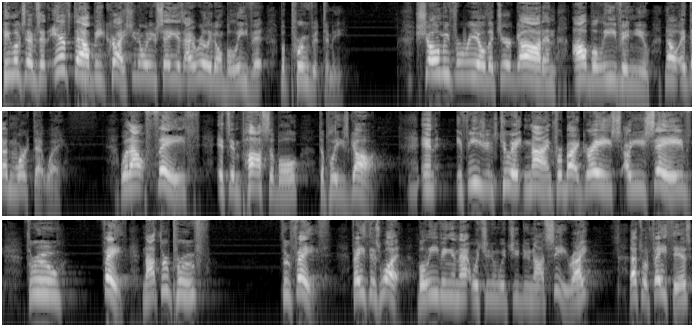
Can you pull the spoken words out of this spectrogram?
He looks at him and said, If thou be Christ, you know what he was saying is, I really don't believe it, but prove it to me. Show me for real that you're God and I'll believe in you. No, it doesn't work that way. Without faith, it's impossible to please God. And Ephesians 2 8 and 9, for by grace are you saved through faith, not through proof, through faith. Faith is what? Believing in that which in which you do not see, right? That's what faith is.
